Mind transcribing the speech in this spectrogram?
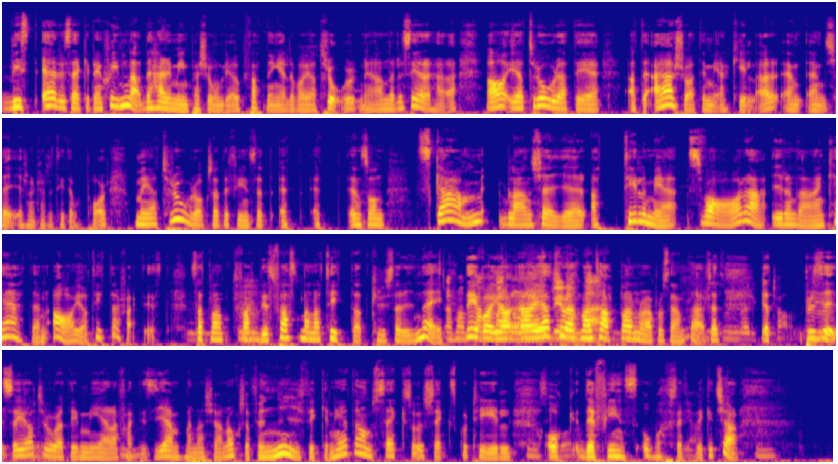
Visst är det säkert en skillnad, det här är min personliga uppfattning eller vad jag tror när jag analyserar det här. Ja, jag tror att det, att det är så att det är mer killar än, än tjejer som kanske tittar på porr. Men jag tror också att det finns ett, ett, ett, en sån skam bland tjejer att till och med svara i den där enkäten, ja jag tittar faktiskt. Så att man faktiskt, fast man har tittat, kryssar i nej. Det tappar jag, ja, jag tror att man där. tappar några procent där. Så att, Det som jag, precis, så jag tror att det är mera faktiskt jämnt mellan kön också. För nyfikenheten om sex och hur sex går till och det finns oavsett Ja. vilket kön. Mm.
